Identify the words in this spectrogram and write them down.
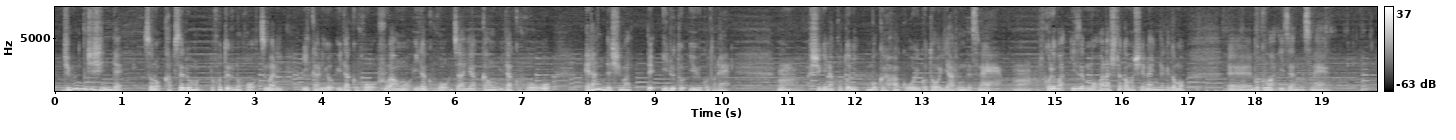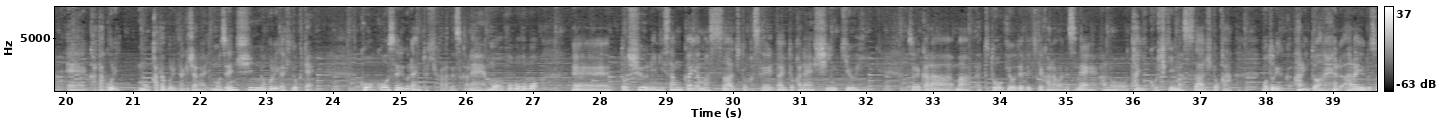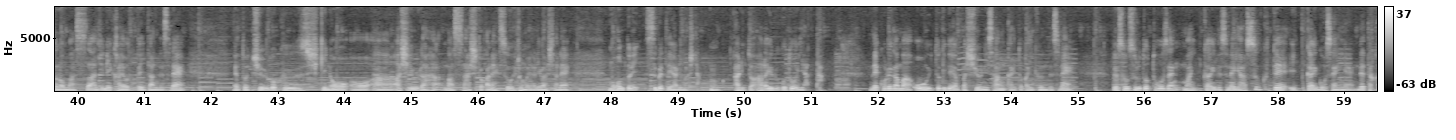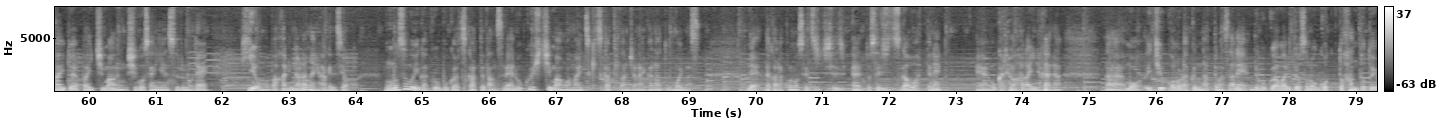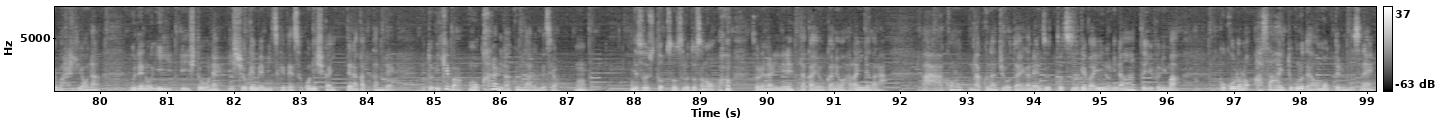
自分自身でそのカプセルホテルの方つまり怒りを抱く方不安を抱く方罪悪感を抱く方を選んでしまっているということね。うん、不思議なことに僕らはこういうことをやるんですね、うん、これは以前もお話したかもしれないんだけども、えー、僕は以前ですね、えー、肩こりもう肩こりだけじゃないもう全身のこりがひどくて高校生ぐらいの時からですかねもうほぼほぼ、えー、っと週に23回はマッサージとか整体とかね鍼灸院それから、まあ、東京出てきてからはですねあのタイ古式マッサージとかもうとにかくありとあらゆるそのマッサージに通っていたんですね。えっと、中国式のあ足裏マッサージとかねそういうのもやりましたね。もう本当に全てやりました、うん、ありとあらゆることをやった。でこれがまあ多い時でやっぱ週に3回とか行くんですね。でそうすると当然毎回ですね安くて1回5000円。で高いとやっぱ1万4 5 0 0 0円するので費用もバカにならないわけですよ。ものすごい額を僕は使ってたんですね。67万は毎月使ってたんじゃないかなと思います。でだからこの施術,、えー、と施術が終わってね、えー、お金を払いながらあもう一応この楽になってますよねで僕は割とそのゴッドハンドと呼ばれるような腕のいい人をね一生懸命見つけてそこにしか行ってなかったんで、えっと、行けばもうかなり楽になるんですよ。うん。でそうするとそうするとその それなりにね高いお金を払いながらああこの楽な状態がねずっと続けばいいのになっていうふうにまあ心の浅いところでは思ってるんですね、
